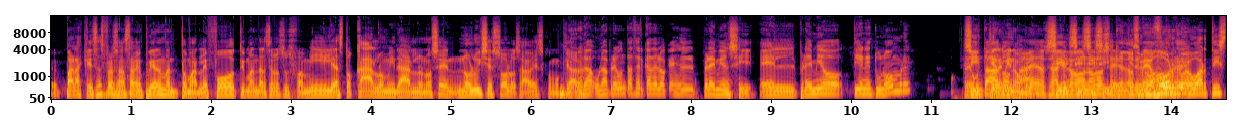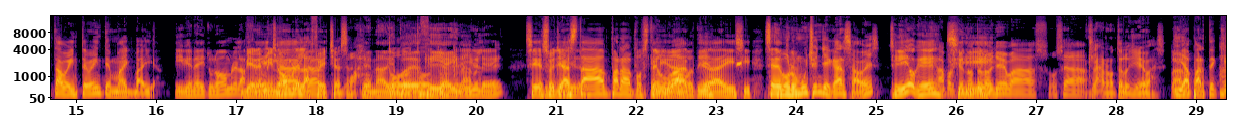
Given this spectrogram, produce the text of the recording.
eh, para que esas personas también pudieran tomarle foto y mandárselo a sus familias, tocarlo, mirarlo. No sé, no lo hice solo, ¿sabes? Como que Claro. Una, una pregunta acerca de lo que es el premio en sí. ¿El premio tiene tu nombre? sí, Pregunta tiene mi tonta, nombre. ¿eh? O sea, sí, que no, sí, no sí, lo sí. sé. Que no Tiene Mejor nombre nuevo artista 2020, Mike Bahía. Y viene ahí tu nombre, la Viene fecha. mi nombre, y la tal. fecha, exacto. que nadie Todo, puede todo, decir todo. ahí nada. Increíble, ¿eh? Sí, eso ya está para la posteridad. guapo, queda ahí, sí. Se demoró mucho en llegar, ¿sabes? ¿Sí o qué? Ah, porque no te lo Sí. llevas, o sea... Claro, no te lo llevas. Claro. Y aparte que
